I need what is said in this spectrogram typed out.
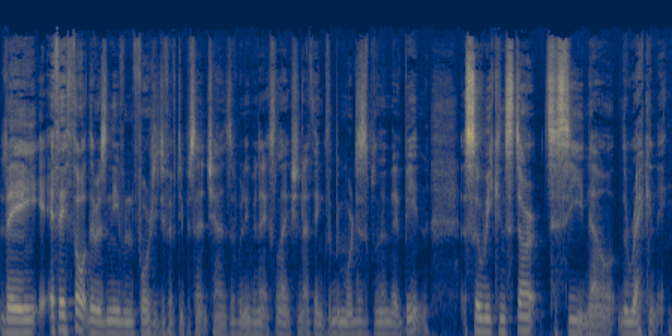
They, if they thought there was an even 40 to 50% chance of winning the next election, I think they'll be more disciplined than they've been. So we can start to see now the reckoning,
